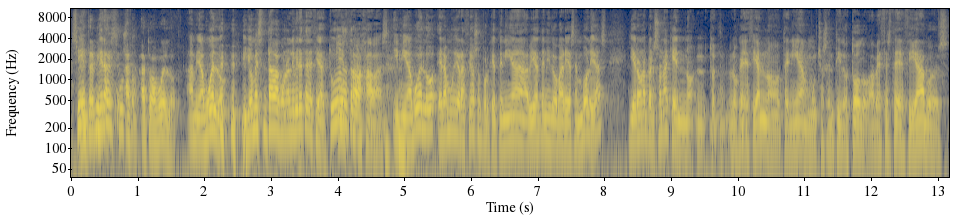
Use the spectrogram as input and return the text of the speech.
Sí, mira, Entrevistas justo. a, a tu abuelo. A mi abuelo. Y yo me sentaba con una libreta y decía, ¿tú dónde trabajabas? Y mi abuelo era muy gracioso porque tenía, había tenido varias embolias y era una persona que no, lo que decían no tenía mucho sentido todo. A veces te decía, pues...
